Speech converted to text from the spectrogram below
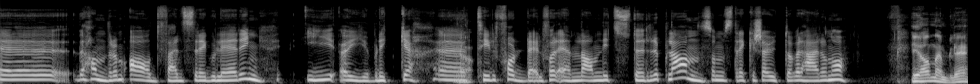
eh, Det handler om atferdsregulering i øyeblikket. Eh, ja. Til fordel for en eller annen litt større plan som strekker seg utover her og nå. Ja, nemlig.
